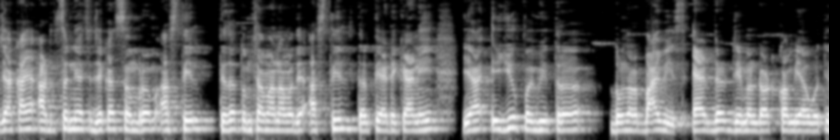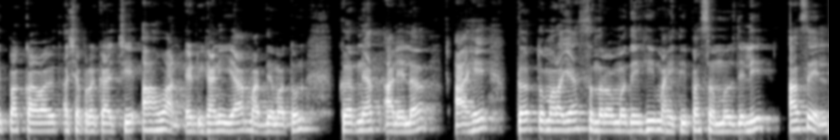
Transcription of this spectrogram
ज्या काही अडचणी असतील जे काही संभ्रम असतील ते जर तुमच्या मनामध्ये असतील तर त्या ठिकाणी या इजू पवित्र दोन हजार बावीस at the Gmail dot com यावरती पा अशा प्रकारचे आव्हान या ठिकाणी या माध्यमातून करण्यात आलेलं आहे. तर तुम्हाला या संदर्भामध्ये ही माहिती पा समजलेली असेल.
